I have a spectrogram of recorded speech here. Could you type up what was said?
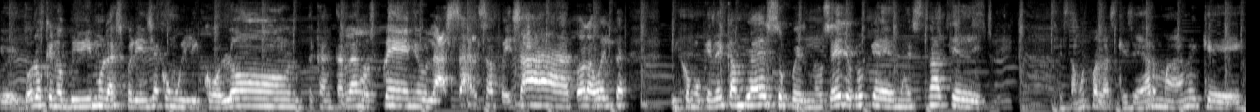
eh, todo lo que nos vivimos, la experiencia con Willy Colón, cantarla en los premios, la salsa pesada, toda la vuelta, y como que se cambia eso, pues no sé, yo creo que demuestra que estamos para las que sea hermano y que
